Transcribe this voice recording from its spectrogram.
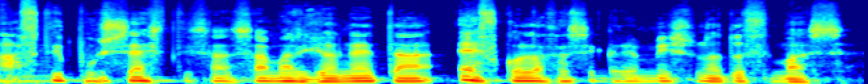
Αυτοί που σέστησαν σαν μαριονέτα εύκολα θα σε γκρεμίσουν να το θυμάσαι.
